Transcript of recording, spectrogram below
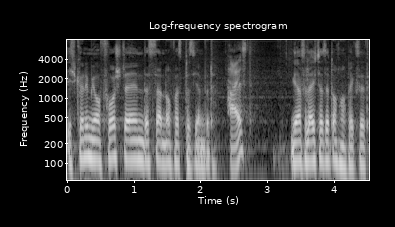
ich könnte mir auch vorstellen, dass da noch was passieren wird. Heißt? Ja, vielleicht, dass er doch noch wechselt.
